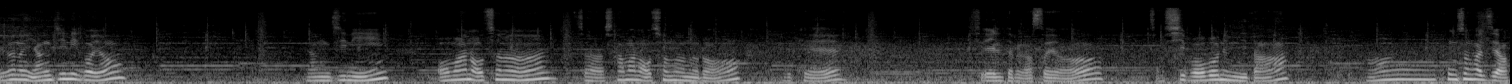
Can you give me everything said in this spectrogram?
이거는 양진이고요 양진이 5만 5천원 자 4만 5천원으로 이렇게 세일 들어갔어요 자 15번입니다 아 풍성하죠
